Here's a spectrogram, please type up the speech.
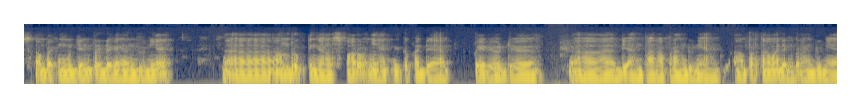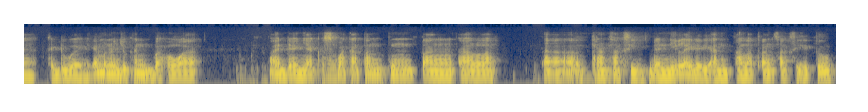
sampai kemudian perdagangan dunia uh, ambruk tinggal separuhnya gitu pada periode uh, di antara perang dunia uh, pertama dan perang dunia kedua ini. Kan menunjukkan bahwa adanya kesepakatan tentang alat uh, transaksi dan nilai dari alat transaksi itu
